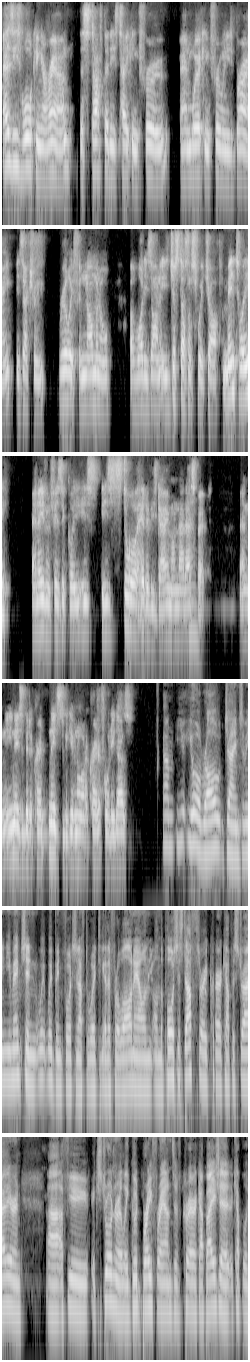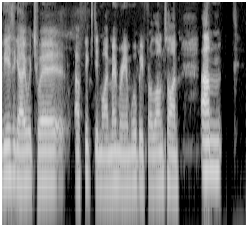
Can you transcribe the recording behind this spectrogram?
as he's walking around, the stuff that he's taking through and working through in his brain is actually really phenomenal of what he's on. He just doesn't switch off mentally and even physically. He's he's still ahead of his game on that aspect, and he needs a bit of credit. Needs to be given a lot of credit for what he does. Um, your role, James. I mean, you mentioned we, we've been fortunate enough to work together for a while now on, on the Porsche stuff through Carrera Cup Australia and uh, a few extraordinarily good brief rounds of Carrera Cup Asia a couple of years ago, which were are fixed in my memory and will be for a long time. Um,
